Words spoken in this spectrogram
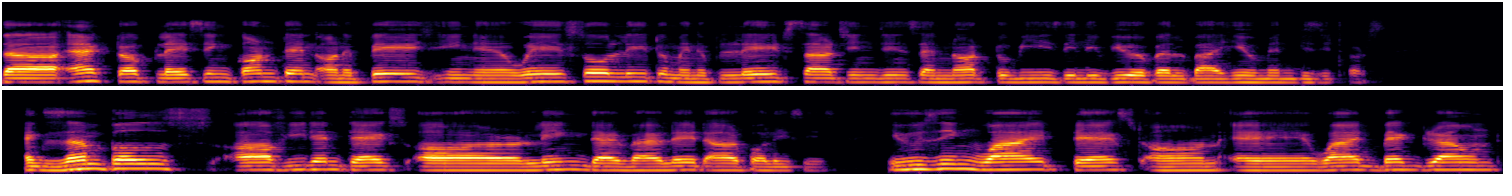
the act of placing content on a page in a way solely to manipulate search engines and not to be easily viewable by human visitors. Examples of hidden text or links that violate our policies. Using white text on a white background,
